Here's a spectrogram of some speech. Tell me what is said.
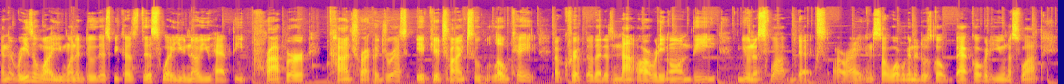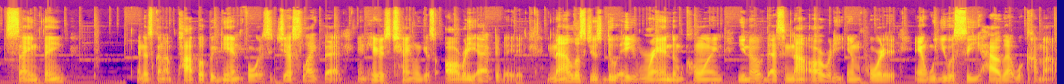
And the reason why you want to do this because this way you know you have the proper contract address if you're trying to locate a crypto that is not already on the Uniswap DEX. All right. And so what we're going to do is go back over to Uniswap. Same thing. And it's going to pop up again for us just like that. And here's Chainlink. It's already activated. Now let's just do a random coin, you know, that's not already imported. And you will see how that will come out.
